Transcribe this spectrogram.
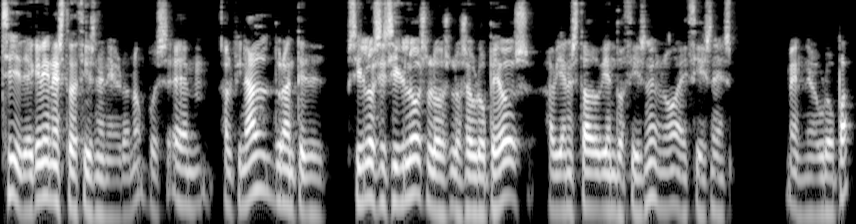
sí, ¿de qué viene esto de cisne negro? No? Pues em, al final, durante siglos y siglos, los, los europeos habían estado viendo cisnes, ¿no? Hay cisnes en Europa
